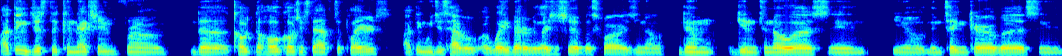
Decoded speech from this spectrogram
I think just the connection from the coach, the whole coaching staff to players. I think we just have a, a way better relationship as far as you know them getting to know us and you know, them taking care of us and,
